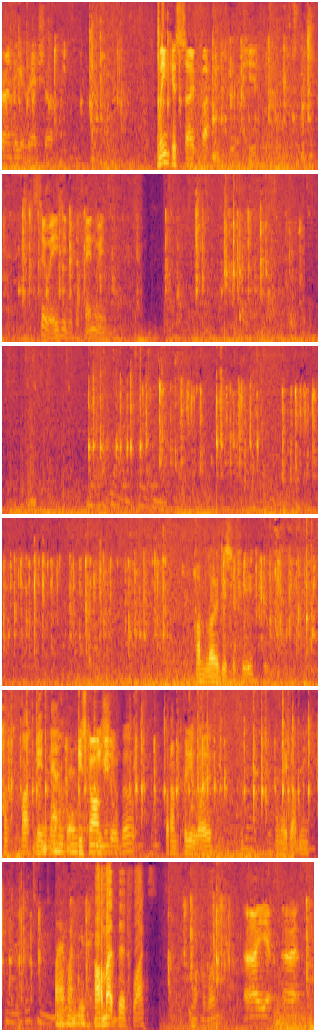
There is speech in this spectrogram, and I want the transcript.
uh, yeah, I'll try and take it their shot. Link is so fucking good shit. It's too easy to defend with. Red flag taken. I'm low Disafear. I'm up mid now. He's gone Need middle. shield belt, but I'm pretty low. And they got me. Flag returned. five on. I'm at their flags. You want the one? Uh, yeah, alright.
